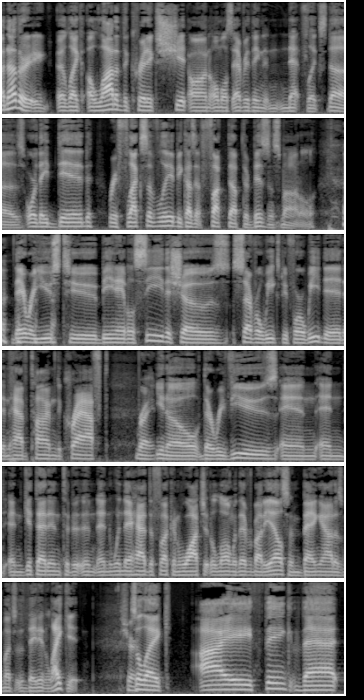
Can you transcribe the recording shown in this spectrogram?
another uh, like a lot of the critics shit on almost everything that Netflix does, or they did reflexively because it fucked up their business model. they were used to being able to see the shows several weeks before we did and have time to craft Right. you know their reviews and and and get that into the and, and when they had to fucking watch it along with everybody else and bang out as much as they didn't like it Sure. so like i think that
